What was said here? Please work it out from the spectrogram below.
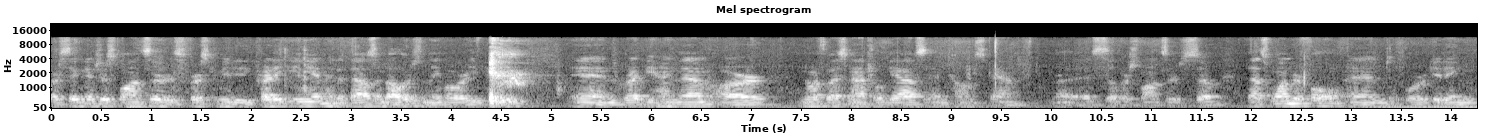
our signature sponsor is First Community Credit Union at $1,000, and they've already paid. And right behind them are Northwest Natural Gas and ComSpan uh, as silver sponsors. So that's wonderful, and we're getting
